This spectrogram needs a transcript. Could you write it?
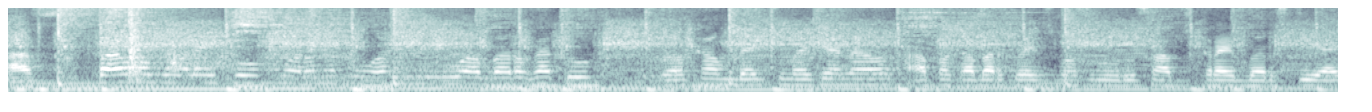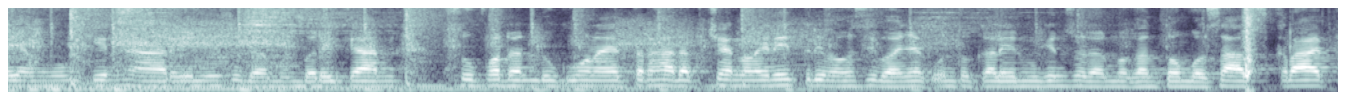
us Assalamualaikum warahmatullahi wabarakatuh. Welcome back to my channel. Apa kabar kalian semua seluruh subscriber setia Yang mungkin hari ini sudah memberikan support dan dukungan terhadap channel ini? Terima kasih banyak untuk kalian mungkin sudah menekan tombol subscribe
